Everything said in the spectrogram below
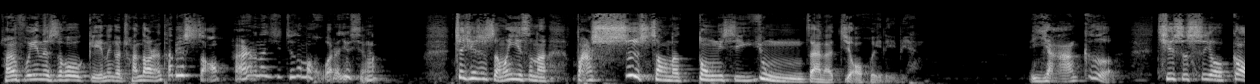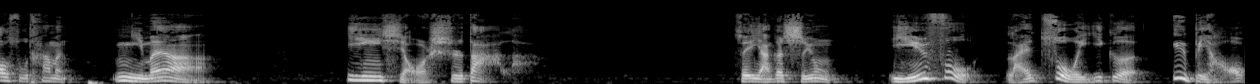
传福音的时候，给那个传道人特别少，反正那就就这么活着就行了。这些是什么意思呢？把世上的东西用在了教会里边。雅各其实是要告诉他们：你们啊，因小失大了。所以雅各使用淫妇来作为一个预表、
